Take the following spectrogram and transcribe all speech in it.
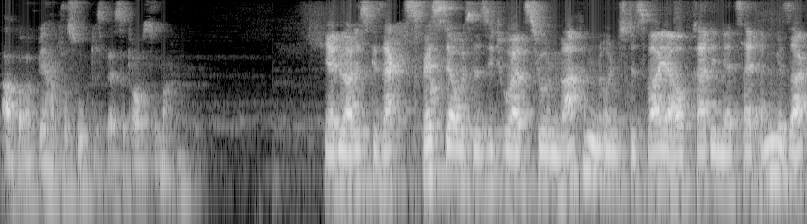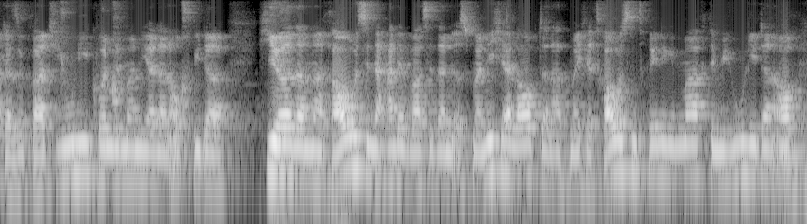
aber wir haben versucht, das Beste draus zu machen. Ja, du hattest gesagt, das Beste aus der Situation machen und das war ja auch gerade in der Zeit angesagt. Also gerade Juni konnte man ja dann auch wieder hier dann raus. In der Halle war es ja dann erstmal nicht erlaubt. Dann hat man hier draußen Training gemacht, im Juli dann auch. Mhm.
